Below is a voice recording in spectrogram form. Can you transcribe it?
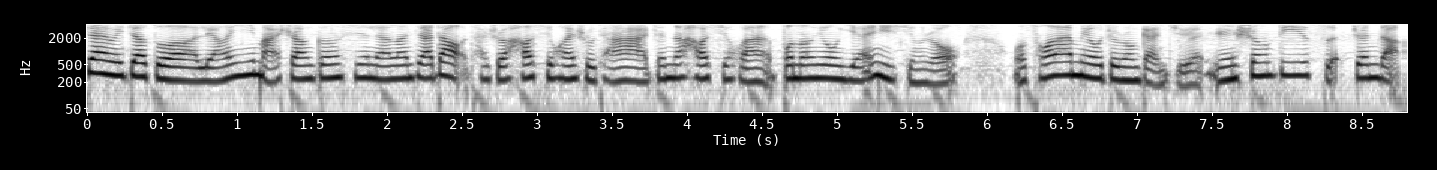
下一位叫做梁一，马上更新凉凉驾到。他说：“好喜欢薯条啊，真的好喜欢，不能用言语形容。我从来没有这种感觉，人生第一次，真的。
